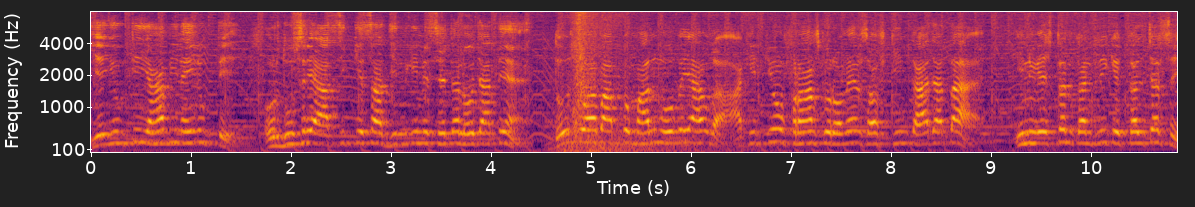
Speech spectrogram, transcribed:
ये युवती यहाँ भी नहीं रुकते। और दूसरे आशिक के साथ ज़िंदगी में सेटल हो जाते हैं। दोस्तों, अब आपको मालूम हो गया होगा आखिर क्यों फ्रांस को रोमांस ऑफ़ किंग कहा जाता है। इन वेस्टर्न कंट्री के कल्चर से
